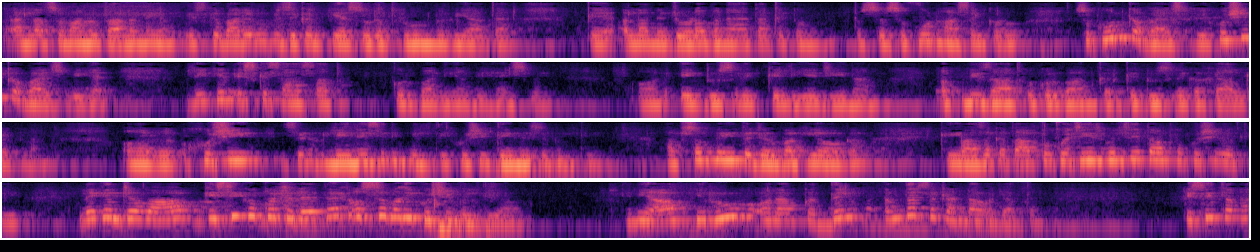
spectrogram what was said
اللہ سبحان تعالیٰ نے اس کے بارے میں بھی ذکر کیا سورت روم میں بھی آتا ہے کہ اللہ نے جوڑا بنایا تاکہ تم اس سے سکون حاصل کرو۔ سکون کا باعث بھی، خوشی کا باعث بھی ہے۔ لیکن اس کے ساتھ ساتھ قربانیاں بھی ہیں اس میں۔ اور ایک دوسرے کے لیے جینا، اپنی ذات کو قربان کر کے دوسرے کا خیال رکھنا۔ اور خوشی صرف لینے سے نہیں ملتی، خوشی دینے سے ملتی۔ آپ سب نے یہ تجربہ کیا ہوگا کہ بازوقت آپ کو کوئی چیز ملتی ہے تو آپ کو خوشی ہوتی ہے۔ لیکن جب آپ کسی کو کچھ دیتے ہیں تو اس سے بڑی خوشی ملتی ہے۔ آپ یعنی آپ کی روح اور آپ کا دل اندر سے ٹھنڈا ہو جاتا ہے۔ اسی طرح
